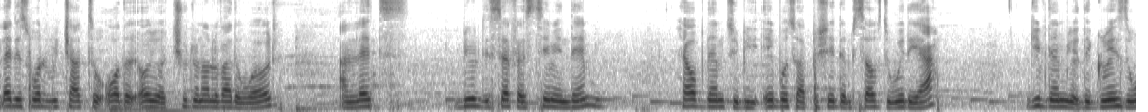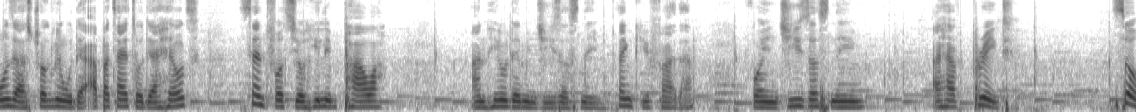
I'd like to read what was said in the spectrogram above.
Let this word reach out to all, the, all your children all over the world and let build the self esteem in them, help them to be able to appreciate themselves the way they are, give them the grace, the ones that are struggling with their appetite or their health, send forth your healing power and heal them in Jesus' name. Thank you, Father, for in Jesus' name I have prayed. So,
